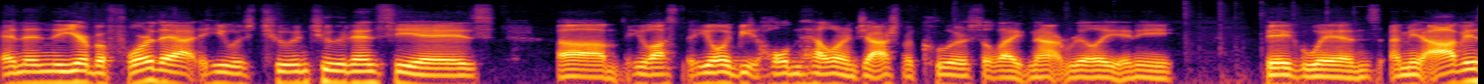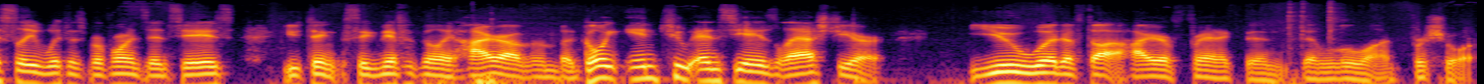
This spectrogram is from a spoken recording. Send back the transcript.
and then the year before that, he was two and two in NCAAs. Um, he lost. He only beat Holden Heller and Josh McCuller, so like not really any big wins. I mean, obviously with his performance in NCAAs, you think significantly higher of him. But going into NCAAs last year, you would have thought higher of Franek than than Lewan for sure.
